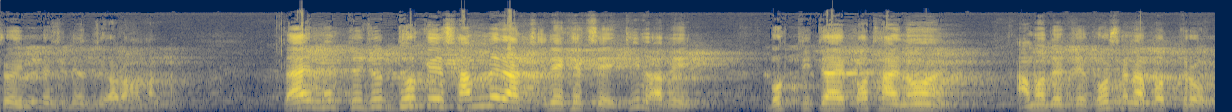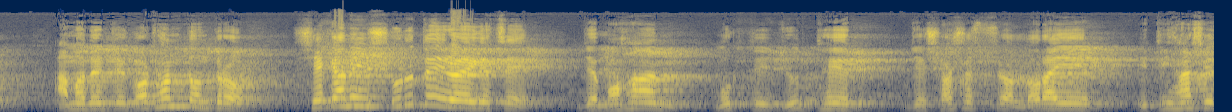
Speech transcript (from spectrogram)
শহীদ প্রেসিডেন্ট জিয়া রহমান। তাই মুক্তিযুদ্ধকে সামনে রাখ- রেখেছে কীভাবে? বক্তৃতায় কথায় নয়। আমাদের যে ঘোষণাপত্র, আমাদের যে গঠনতন্ত্র, সেখানেই শুরুতেই রয়ে গেছে যে মহান মুক্তিযুদ্ধের যে সশস্ত্র লড়াইয়ের ইতিহাসের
